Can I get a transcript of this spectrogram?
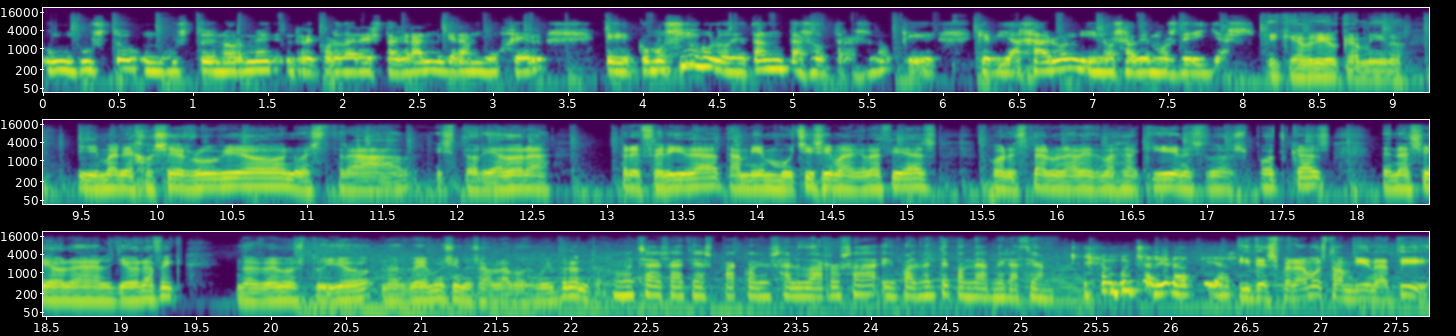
un gusto, un gusto enorme recordar a esta gran, gran mujer eh, como símbolo de tantas otras ¿no? que, que viajaron y no sabemos de ellas. Y que abrió camino. Y María José Rubio, nuestra historiadora preferida. También muchísimas gracias por estar una vez más aquí en estos podcasts de National Geographic. Nos vemos tú y yo, nos vemos y nos hablamos muy pronto. Muchas gracias Paco y un saludo a Rosa, igualmente con mi admiración. Muchas gracias. Y te esperamos también a ti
